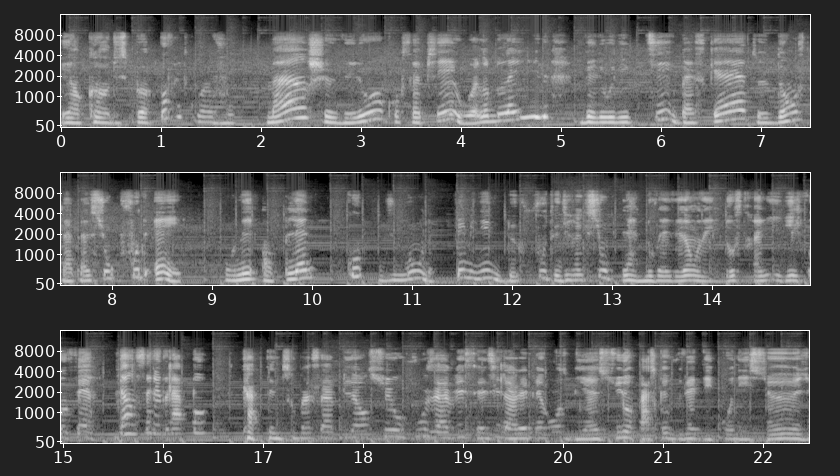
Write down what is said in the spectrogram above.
et encore du sport. Vous faites quoi vous? Marche, vélo, course à pied, rollerblade, vélo elliptique, basket, danse, natation, foot. Hey, on est en pleine Coupe du monde féminine de foot direction la Nouvelle-Zélande et l'Australie. Il faut faire danser le drapeau. Captain Tsubasa, bien sûr, vous avez saisi la référence, bien sûr, parce que vous êtes des connaisseuses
